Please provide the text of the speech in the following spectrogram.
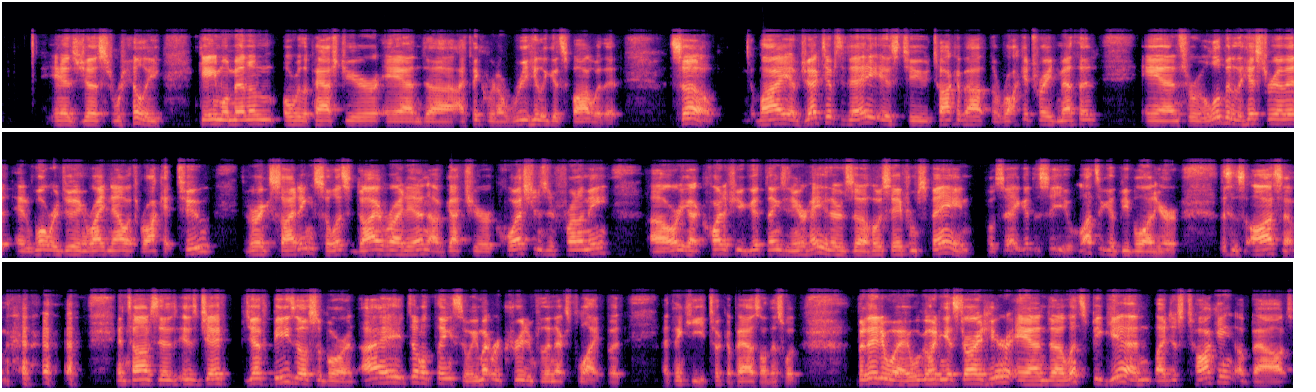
has just really gained momentum over the past year, and uh, I think we're in a really good spot with it. So my objective today is to talk about the rocket trade method and sort of a little bit of the history of it and what we're doing right now with Rocket 2. It's very exciting. So let's dive right in. I've got your questions in front of me. Uh, already got quite a few good things in here. Hey, there's uh, Jose from Spain. Jose, good to see you. Lots of good people on here. This is awesome. and Tom says, is Jeff, Jeff Bezos aboard? I don't think so. We might recruit him for the next flight, but I think he took a pass on this one. But anyway, we'll go ahead and get started here. And uh, let's begin by just talking about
